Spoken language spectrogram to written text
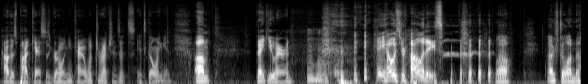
how this podcast is growing and kind of what directions it's it's going in. Um, thank you, Aaron. hey, how was your holidays? Wow. I'm still on the.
